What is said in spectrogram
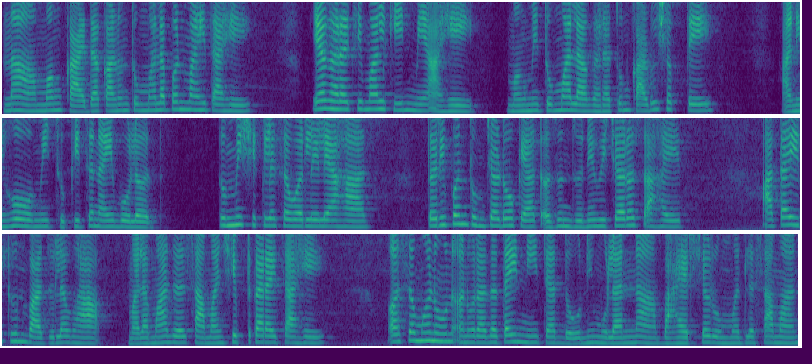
ना मग कायदा काढून तुम्हाला पण माहीत आहे. या घराची मालकीन मी आहे. मग मी तुम्हाला घरातून काढू शकते. आणि हो मी चुकीचं नाही बोलत. तुम्ही शिकले सवरलेले आहात. तरी पण तुमच्या डोक्यात अजून जुने विचारच आहेत. आता इथून बाजूला व्हा. मला माझं सामान शिफ्ट करायचं आहे. असं म्हणून अनुराधाताईंनी त्या दोन्ही मुलांना बाहेरच्या रूममधलं सामान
